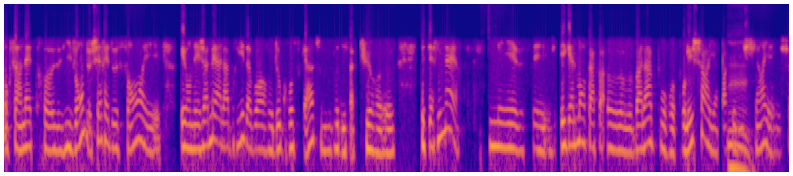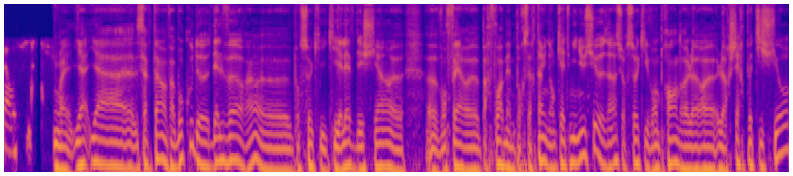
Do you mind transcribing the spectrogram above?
Donc c'est un être euh, vivant de chair et de sang et, et on n'est jamais à l'abri d'avoir de grosses casses au niveau des factures vétérinaires mais c'est également euh, valable pour, pour les chats. Il n'y a pas que les hmm. chiens, il y a les chats aussi. Ouais, il y a, y a certains, enfin beaucoup d'éleveurs, hein, euh, pour ceux qui, qui, élèvent des chiens, euh, vont faire parfois même pour certains une enquête minutieuse hein, sur ceux qui vont prendre leur, leur cher petit chiot.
